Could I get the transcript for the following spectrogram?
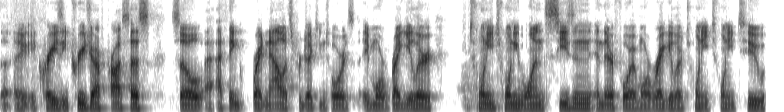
a, a, crazy pre-draft process. So I think right now it's projecting towards a more regular 2021 season and therefore a more regular 2022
